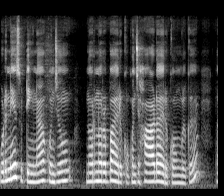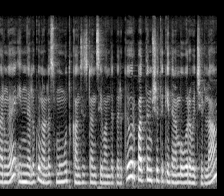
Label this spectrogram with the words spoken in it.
உடனே சுட்டிங்கன்னா கொஞ்சம் நொர நொரப்பாக இருக்கும். கொஞ்சம் ஹார்டாக இருக்கும் உங்களுக்கு. பாருங்கள் இந்த அளவுக்கு நல்ல ஸ்மூத் கன்சிஸ்டன்சி வந்த பிறகு ஒரு பத்து நிமிஷத்துக்கு இதை நம்ம ஊற வச்சிடலாம்.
